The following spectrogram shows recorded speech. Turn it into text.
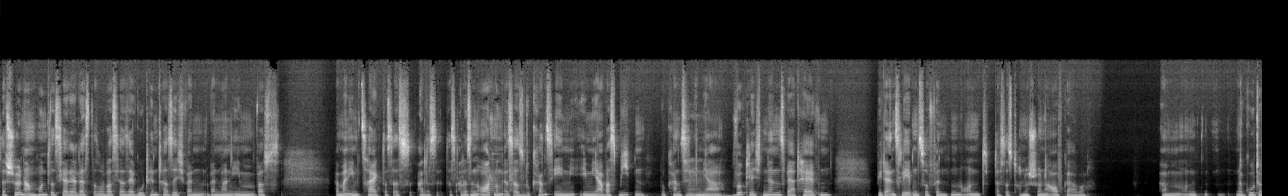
das Schöne am Hund ist ja, der lässt sowas ja sehr gut hinter sich, wenn, wenn man ihm was wenn man ihm zeigt, dass es alles, dass alles in Ordnung ist. Also du kannst ihm, ihm ja was bieten. Du kannst mhm. ihm ja wirklich nennenswert helfen, wieder ins Leben zu finden. Und das ist doch eine schöne Aufgabe. Ähm, und eine gute,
